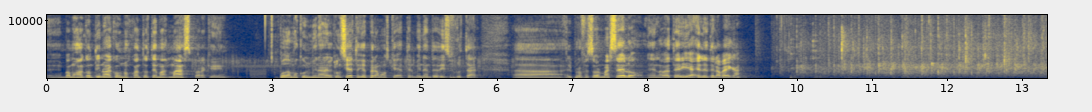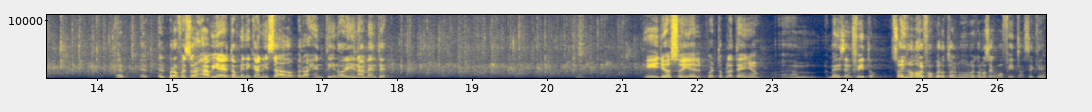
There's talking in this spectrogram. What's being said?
eh, vamos a continuar con unos cuantos temas más para que podamos culminar el concierto y esperamos que terminen de disfrutar. Ah, el profesor Marcelo en la batería, él es de La Vega. El, profesor Javier, dominicanizado, pero argentino originalmente. Y yo soy el puertoplateño, um, me dicen Fito. Soy Rodolfo, pero todo el mundo me conoce como Fito, así que...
